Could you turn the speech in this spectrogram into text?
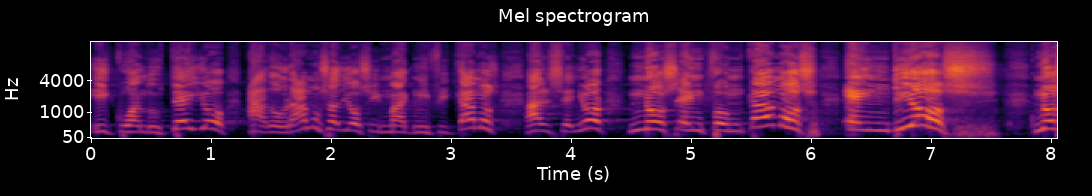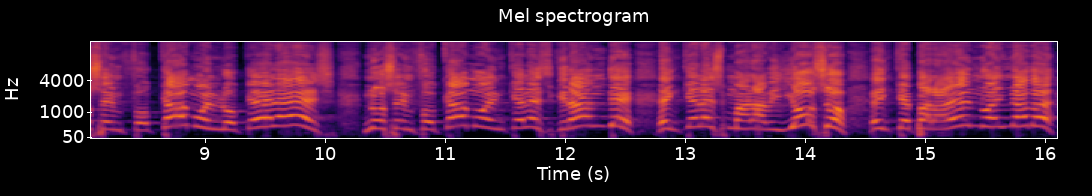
Y cuando usted y yo adoramos a Dios y magnificamos al Señor, nos enfocamos en Dios. Nos enfocamos en lo que Él es. Nos enfocamos en que Él es grande, en que Él es maravilloso, en que para Él no hay nada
